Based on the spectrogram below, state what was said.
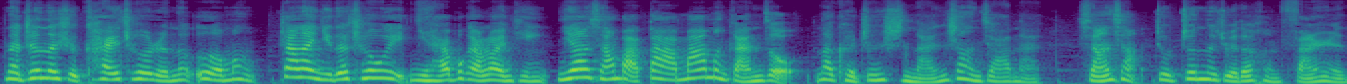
那真的是开车人的噩梦。占了你的车位，你还不敢乱停？你要想把大妈们赶走，那可真是难上加难。想想就真的觉得很烦人。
